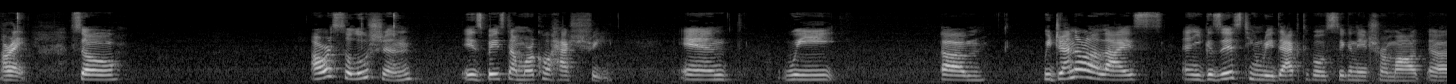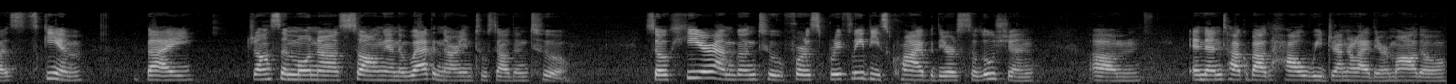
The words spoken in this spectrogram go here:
All right, so our solution is based on Merkle hash tree, and we um, we generalize an existing redactable signature mod, uh, scheme by Johnson, Molnar, Song, and Wagner in 2002. So here I'm going to first briefly describe their solution um, and then talk about how we generalize their model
